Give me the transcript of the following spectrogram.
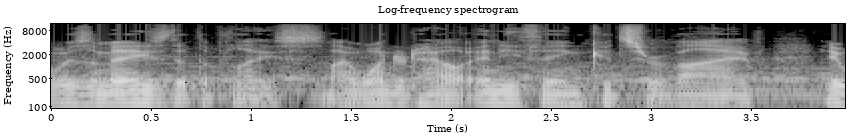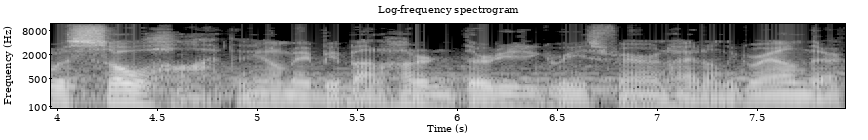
was amazed at the place. I wondered how anything could survive. It was so hot, you know, maybe about 130 degrees Fahrenheit on the ground there,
